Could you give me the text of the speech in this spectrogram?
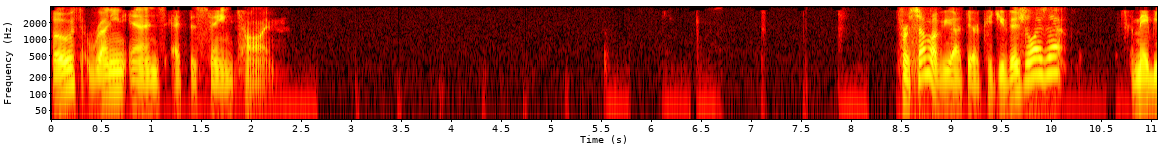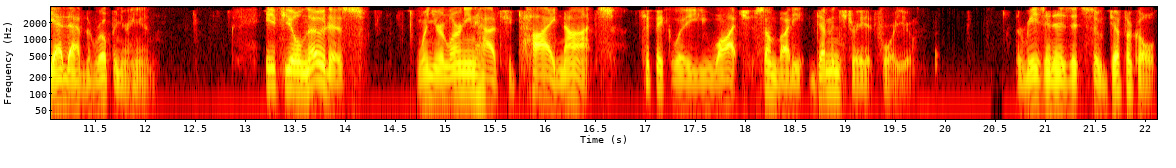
both running ends at the same time. For some of you out there, could you visualize that? Maybe you had to have the rope in your hand. If you'll notice, when you're learning how to tie knots, typically you watch somebody demonstrate it for you. The reason is it's so difficult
